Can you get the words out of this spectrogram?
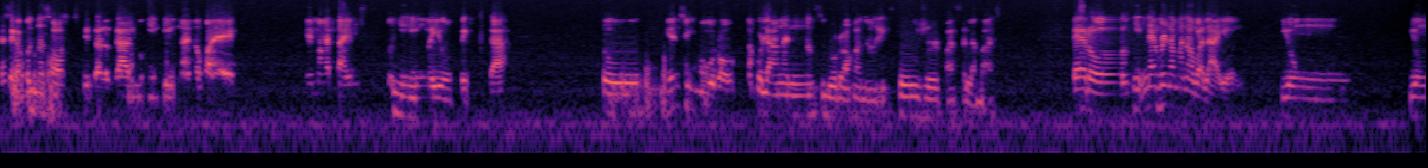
kasi kapag nasa hospital ka, magiging ano ka eh, may mga times magiging myopic ka. So, yun siguro, nakulangan lang siguro ako ng exposure pa sa labas. Pero, never naman nawala yun. Yung, yung,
